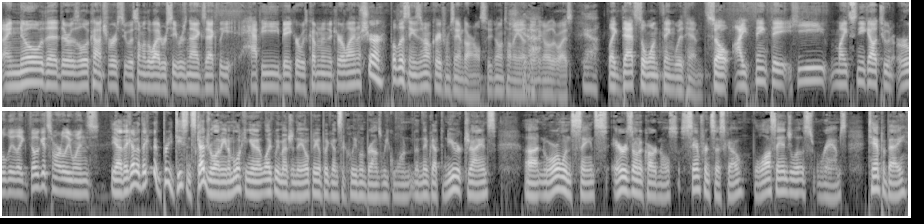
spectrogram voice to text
I know that there was a little controversy with some of the wide receivers not exactly happy Baker was coming into Carolina. Sure. But listen, he's an upgrade from Sam Darnold, so you don't tell me anything otherwise. Yeah. Like that's the one thing with him. So I think that he might sneak out to an early like they'll get some early wins. Yeah, they got a, they got a pretty decent schedule. I mean, I'm looking at it like we mentioned. They opening up against the Cleveland Browns week one. Then they've got the New York Giants, uh, New Orleans Saints, Arizona Cardinals, San Francisco, the Los Angeles Rams, Tampa Bay,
